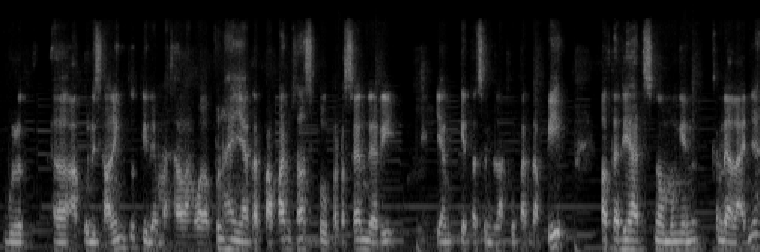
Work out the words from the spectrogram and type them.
Menurut uh, aku disaling itu tidak masalah walaupun hanya terpapar misalnya 10% dari yang kita sudah lakukan. Tapi kalau tadi harus ngomongin kendalanya,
